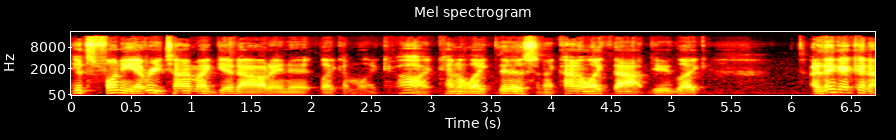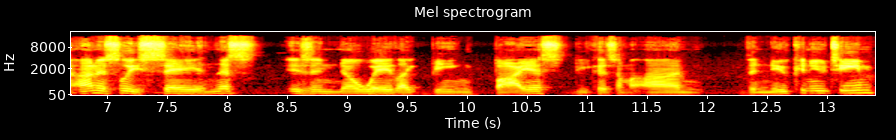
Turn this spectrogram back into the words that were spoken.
it's funny every time i get out in it like i'm like oh i kind of like this and i kind of like that dude. Like i think i can honestly say and this is in no way like being biased because i'm on the NuCanoe team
